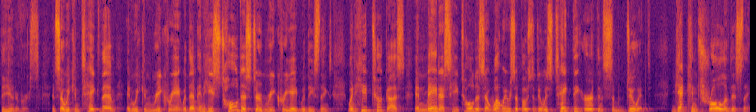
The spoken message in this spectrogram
the universe. And so we can take them and we can recreate with them. And He's told us to recreate with these things. When He took us and made us, He told us that what we were supposed to do was take the earth and subdue it, get control of this thing.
